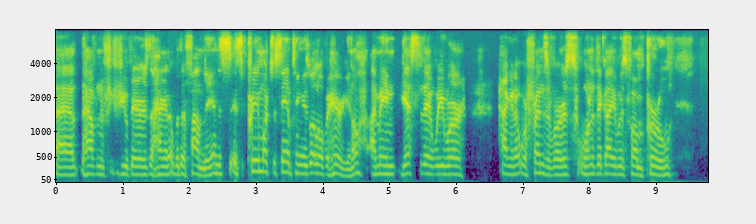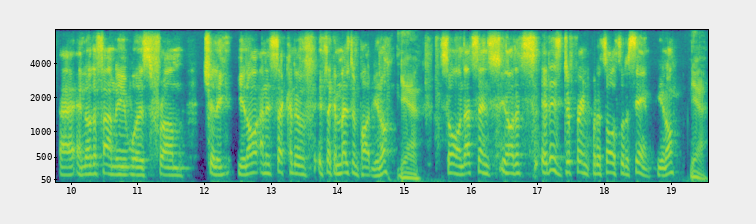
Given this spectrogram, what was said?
uh, having a few beers, hanging out with their family, and it's it's pretty much the same thing as well over here. You know, I mean, yesterday we were hanging out with friends of ours. One of the guy was from Peru. Uh, another family was from Chile, you know, and it's that kind of it's like a melting pot, you know. Yeah. So in that sense, you know, that's it is different, but it's also the same, you know. Yeah.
